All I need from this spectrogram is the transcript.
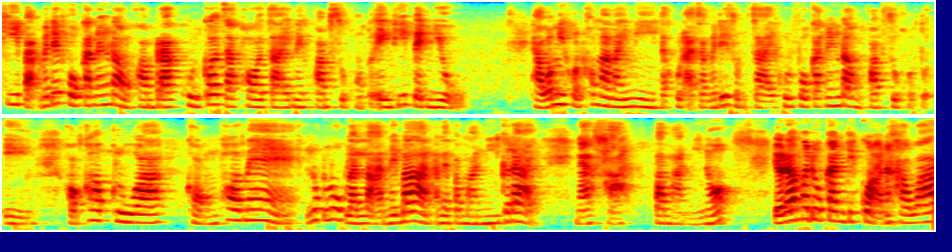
ที่แบบไม่ได้โฟกัสในเรื่องของความรัก คุณก็จะพอใจในความสุขของตัวเองที่เป็นอยู่ ถามว่ามีคนเข้ามาไหมมี แต่คุณอาจจะไม่ได้สนใจ คุณโฟกัสในเรื่องของความสุขของตัวเอง ของครอบครัวของพ่อแม่ ลูกๆหลานๆในบ้านอะไรประมาณนี้ก็ได้นะคะ ประมาณนี้เนาะเดี๋ยวเรามาดูกันดีกว่านะคะว่า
